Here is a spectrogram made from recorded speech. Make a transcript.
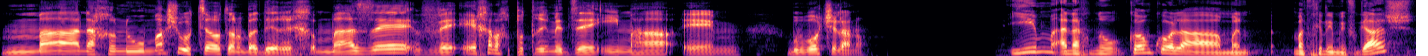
מה אנחנו, משהו עוצר אותנו בדרך, מה זה ואיך אנחנו פותרים את זה עם הבובות שלנו. אם אנחנו, קודם כל המנ... מתחילים מפגש,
